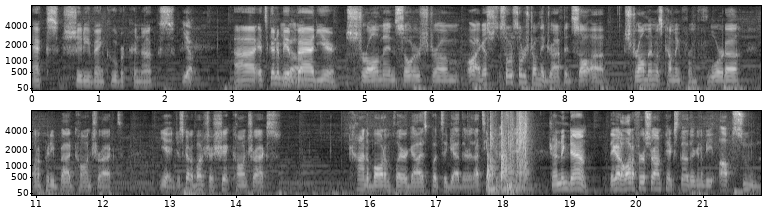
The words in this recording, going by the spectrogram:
ex shitty Vancouver Canucks. Yep. Uh, it's gonna be You a bad year. Stralman, Soderstrom. Oh, I guess Soder- Soderstrom they drafted. So, uh, Stralman was coming from Florida on a pretty bad contract. Yeah, you just got a bunch of shit contracts. Kind of bottom player guys put together. That team's gonna tank. Trending down, They got a lot of first round picks though. They're gonna be up soon.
